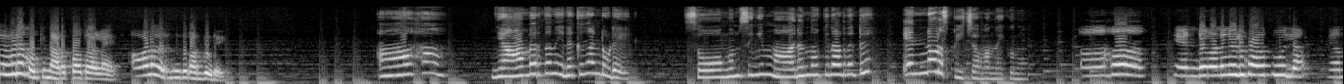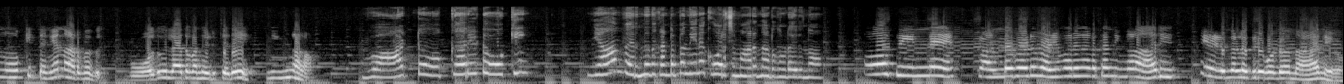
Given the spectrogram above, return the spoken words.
എവിടെ നോക്കി നടക്കാത്തോളെ? ആൾ വരുന്നത് കണ്ടൂടെ? ആഹാ ഞാൻ വെറുതെ നിനക്ക് കണ്ടൂടെ? സോങ്ങും സിംഗും മാനം നോക്കി നടന്നിട്ട് എന്നോട് സ്പീച്ചാ വന്നേക്കുന്നു. ആഹാ. എന്റെ കണ്ണിന് ഒരു കുഴപ്പമില്ല. ഞാൻ നോക്കി ഞാൻ നടന്നത്. ബോധമില്ലാതെ വന്നിടിച്ചതേ നിങ്ങളാ. ഞാൻ വരുന്നത് കണ്ടപ്പോ നിനക്ക് കുറച്ച് മാറി നടന്നൂടായിരുന്നോ ഓ പിന്നെ കണ്ടപാട് വഴിമാറി നടക്കാൻ നിങ്ങൾ ആര് എഴുന്നള്ളത്തിൽ കൊണ്ടുവന്ന ആനയോ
